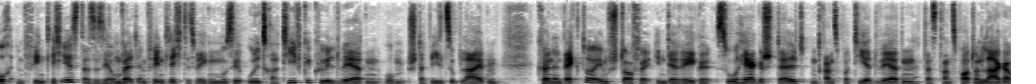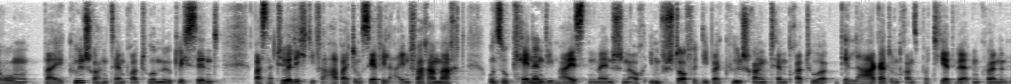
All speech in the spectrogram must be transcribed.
hochempfindlich ist, also sehr umweltempfindlich, deswegen muss sie ultra tief gekühlt werden, um stabil zu bleiben, können Vektorimpfstoffe in der Regel so hergestellt und transportiert werden, dass Transport und Lagerung bei Kühlschranktemperatur möglich sind, was natürlich die Verarbeitung sehr viel einfacher macht. Und so kennen die meisten Menschen auch Impfstoffe, die bei Kühlschranktemperatur gelagert und transportiert werden können,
